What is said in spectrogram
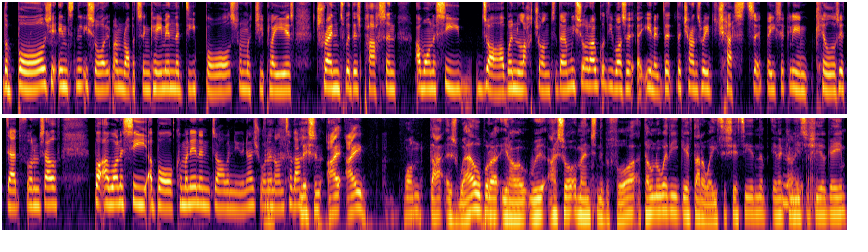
the balls you instantly saw it when Robertson came in. The deep balls from which he plays. Trent with his passing. I want to see Darwin latch onto them. We saw how good he was at you know the the chance where he chests it basically and kills it dead for himself. But I want to see a ball coming in and Darwin Nunez running yeah. onto that. Listen, I I want that as well. But uh, you know, we I sort of mentioned it before. I don't know whether you give that away to City in the in a no, Community Shield game.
